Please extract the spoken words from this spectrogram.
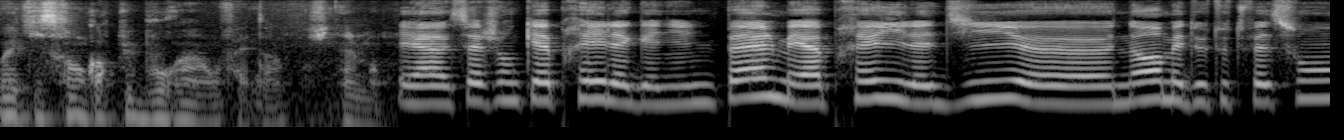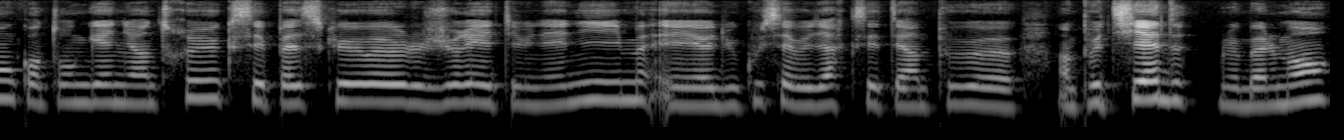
Ouais, qui serait encore plus bourrin en fait, hein, finalement. Et euh, sachant qu'après il a gagné une palme, mais après il a dit euh, non, mais de toute façon, quand on gagne un truc, c'est parce que le jury était unanime et du coup ça veut dire que c'était un peu un peu tiède globalement.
